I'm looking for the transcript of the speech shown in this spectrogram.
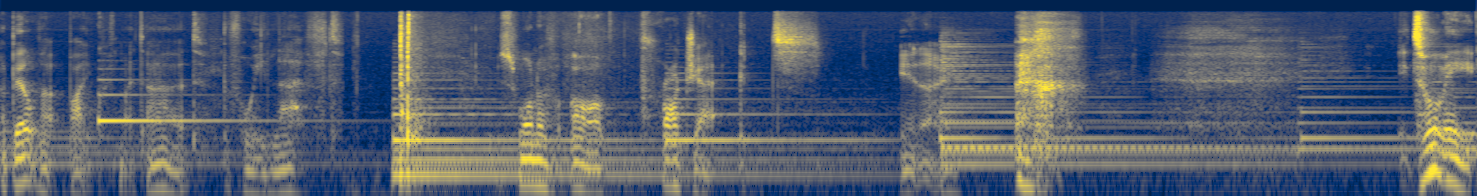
I built that bike with my dad before he left. It's one of our projects, you know. It taught me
